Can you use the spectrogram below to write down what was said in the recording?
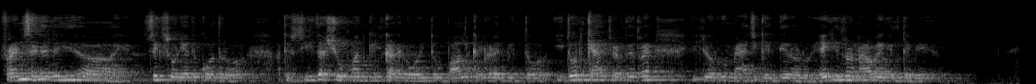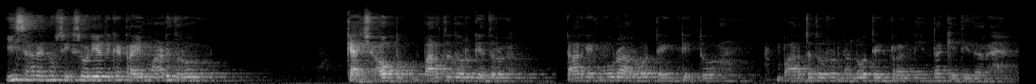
ಫ್ರಂಟ್ ಸೈಡಲ್ಲಿ ಸಿಕ್ಸ್ ಹೊಡಿಯೋದಕ್ಕೆ ಹೋದರು. ಅದು ಸೀದಾ ಶುಭಮನ್ ಗಿಲ್ ಕಡೆಗೆ ಹೋಯಿತು. ಬಾಲ್ ಕೆಳಗಡೆ ಬಿತ್ತು. ಇದೊಂದು ಕ್ಯಾಚ್ ಹಿಡ್ದಿದ್ರೆ ಇಲ್ಲಿವರೆಗೂ ಮ್ಯಾಚ್ ಗೆದ್ದಿರೋರು. ಹೇಗಿದ್ರು ನಾವೇ ಗೆಲ್ತೀವಿ. ಈ ಸಾರೇನು ಸಿಕ್ಸ್ ಹೊಡಿಯೋದಕ್ಕೆ ಟ್ರೈ ಮಾಡಿದ್ರು. ಕ್ಯಾಚ್ ಔಟ್ ಭಾರತದವ್ರು ಗೆದ್ರು. ಟಾರ್ಗೆಟ್ ನೂರ ಅರವತ್ತೆಂಟಿತ್ತು. ಭಾರತದವರು ನಲವತ್ತೆಂಟು ರನ್ನಿಂದ ಗೆದ್ದಿದ್ದಾರೆ.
